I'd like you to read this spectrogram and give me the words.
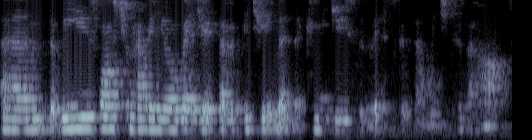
um, that we use whilst you're having your radiotherapy treatment that can reduce the risk of damage to the heart.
